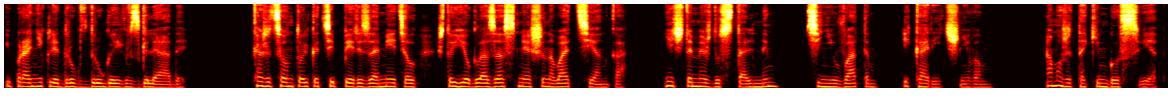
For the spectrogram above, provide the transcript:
и проникли друг в друга их взгляды. Кажется, он только теперь заметил, что ее глаза смешанного оттенка, нечто между стальным, синеватым и коричневым. А может, таким был свет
